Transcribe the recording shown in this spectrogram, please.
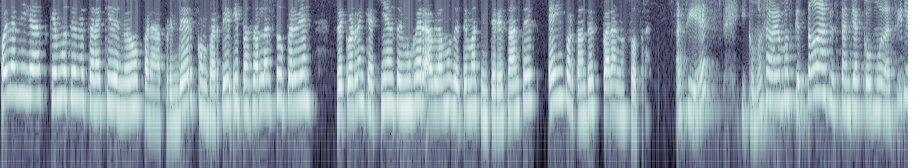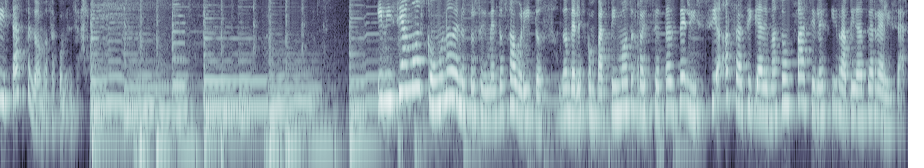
Hola amigas, qué emoción estar aquí de nuevo para aprender, compartir y pasarla súper bien. Recuerden que aquí en Soy Mujer hablamos de temas interesantes e importantes para nosotras. Así es, y como sabemos que todas están ya cómodas y listas, pues vamos a comenzar. Iniciamos con uno de nuestros segmentos favoritos, donde les compartimos recetas deliciosas y que además son fáciles y rápidas de realizar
